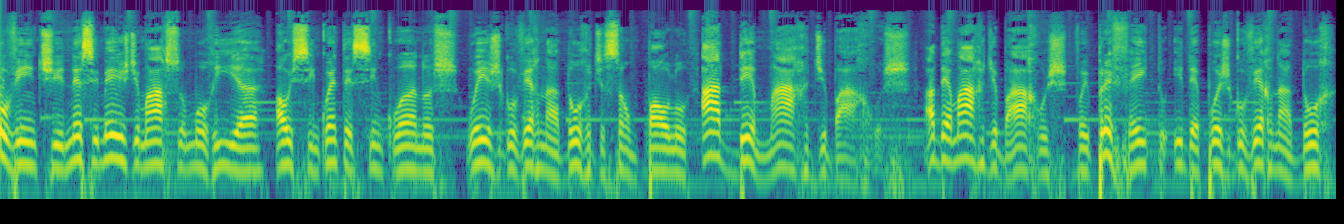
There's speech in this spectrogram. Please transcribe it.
ouvinte, nesse mês de março morria aos 55 anos o ex-governador de São Paulo, Ademar de Barros. Ademar de Barros foi prefeito e depois governador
